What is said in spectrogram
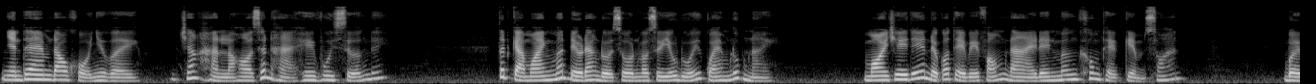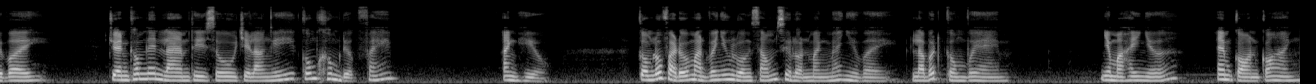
Nhìn thấy em đau khổ như vậy, Chắc hẳn là họ rất hả hê vui sướng đấy. Tất cả mọi ánh mắt đều đang đổ dồn vào sự yếu đuối của em lúc này. Mọi chi tiết đều có thể bị phóng đại đến mức không thể kiểm soát. Bởi vậy, Chuyện không nên làm thì dù chỉ là nghĩ cũng không được phép. Anh hiểu. Cùng lúc phải đối mặt với những luồng sóng sự luận mạnh mẽ như vậy Là bất công với em. Nhưng mà hãy nhớ, Em còn có anh.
